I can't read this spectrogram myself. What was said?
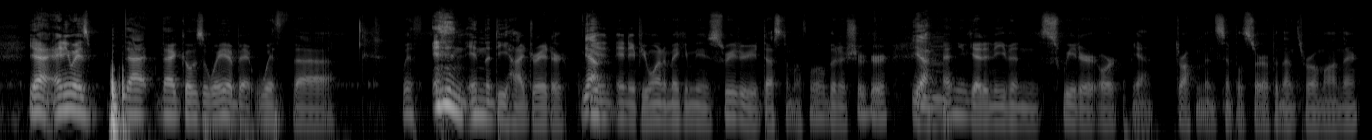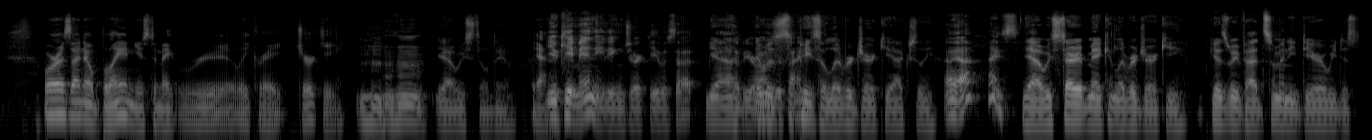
yeah. Anyways, that that goes away a bit with uh, with in, in the dehydrator. Yeah. And, and if you want to make them even sweeter, you dust them with a little bit of sugar. Yeah. Mm-hmm. And you get an even sweeter, or yeah, drop them in simple syrup and then throw them on there. Whereas I know Blaine used to make really great jerky. Mm-hmm. Mm-hmm. Yeah, we still do. Yeah. you came in eating jerky. Was that Yeah, of your it own was design? a piece of liver jerky actually. Oh yeah, nice. Yeah, we started making liver jerky because we've had so many deer. We just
